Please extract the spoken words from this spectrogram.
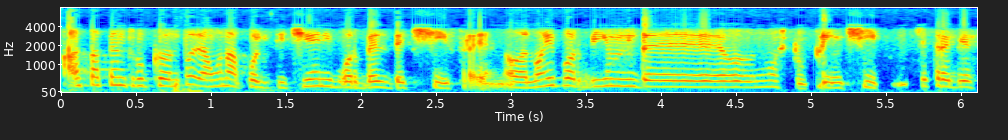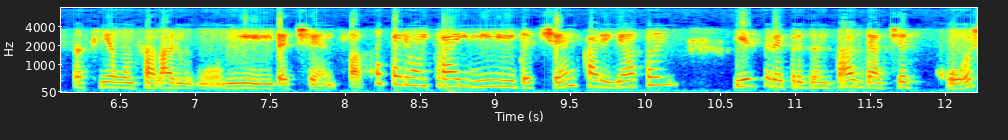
Asta pentru că întotdeauna politicienii vorbesc de cifre. Uh, noi vorbim de, uh, nu știu, principii. Ce trebuie să fie un salariu minim decent? Să acopere un trai minim decent care, iată, este reprezentat de acest coș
